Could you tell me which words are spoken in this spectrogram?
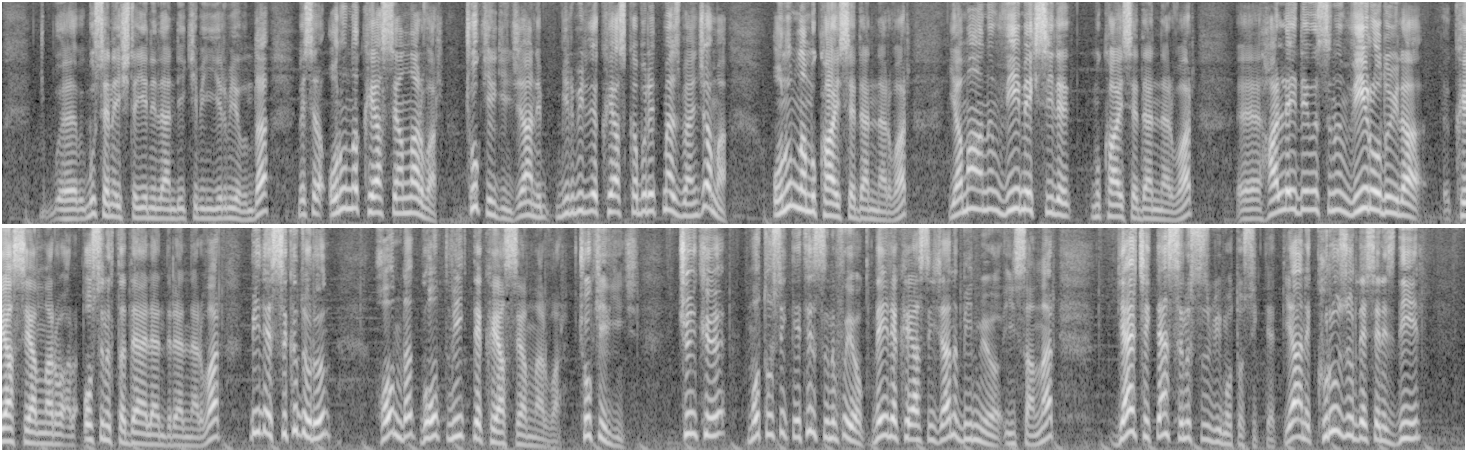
Ee, Bu sene işte yenilendi 2020 yılında. Mesela onunla kıyaslayanlar var. Çok ilginç yani birbiriyle kıyas kabul etmez bence ama onunla mukayese edenler var. Yamaha'nın V-Max ile mukayese edenler var. Ee, Harley Davidson'ın V-Rod'uyla kıyaslayanlar var. O sınıfta değerlendirenler var. Bir de sıkı durun Honda Gold Wing ile kıyaslayanlar var. Çok ilginç. Çünkü motosikletin sınıfı yok. Neyle kıyaslayacağını bilmiyor insanlar. Gerçekten sınıfsız bir motosiklet. Yani cruiser deseniz değil,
